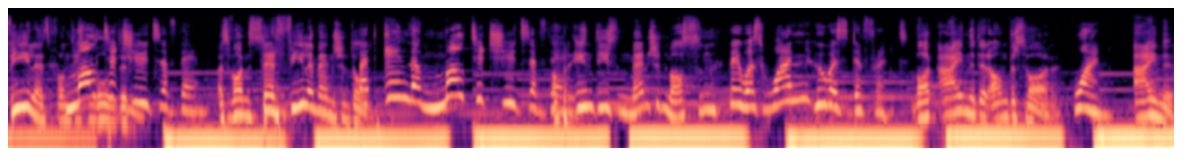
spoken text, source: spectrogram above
Viele von diesen Wundern. Multitudes of them. Es waren sehr viele Menschen dort. But in the multitudes of Aber them, in diesen Menschenmassen there was one who was different. war einer, der anders war. One. Einer.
